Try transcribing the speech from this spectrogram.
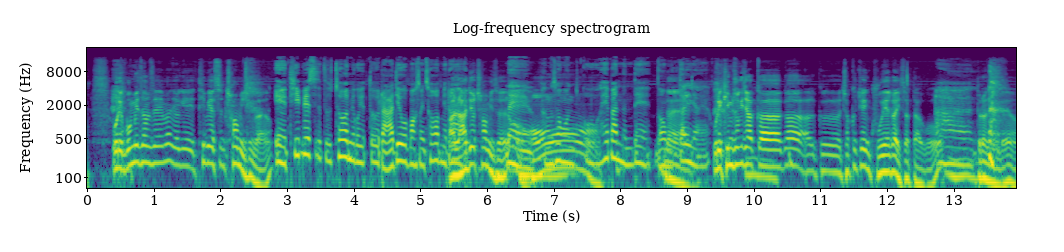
우리 문민 선생님은 여기 TBS는 처음이신가요? 예, TBS도 처음이고 또 라디오 방송이 처음이라 아, 라디오 처음이세요? 네, 오. 방송은 꼭 해봤는데 너무 네. 떨려요. 우리 김숙희 작가가 그 적극적인 구애가 있었다고 아. 들었는데요.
